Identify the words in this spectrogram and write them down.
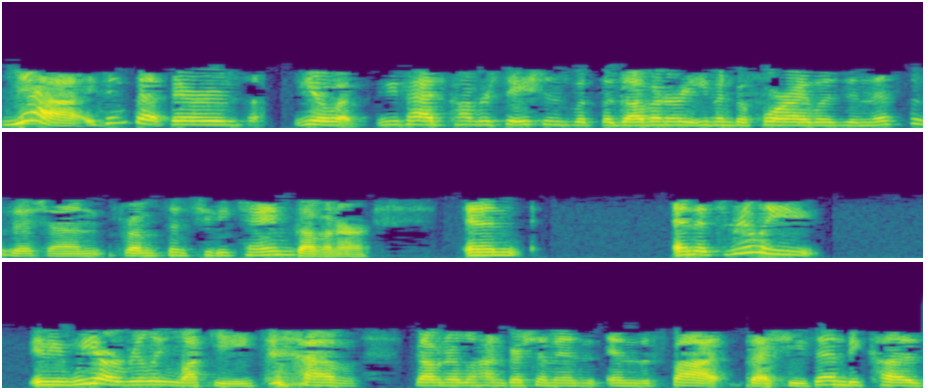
yeah, I think that there's, you know, we've had conversations with the governor even before I was in this position from since she became governor. And, and it's really, I mean, we are really lucky to have Governor Lujan Grisham in, in the spot that she's in because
